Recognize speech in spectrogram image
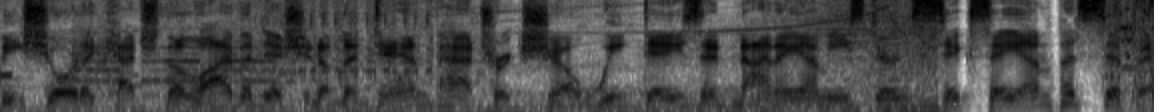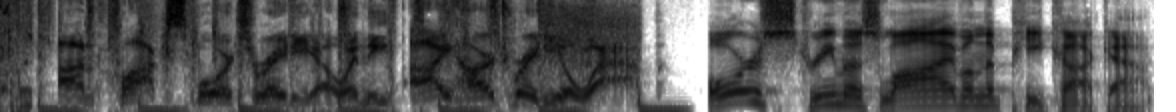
Be sure to catch the live edition of the Dan Patrick Show weekdays at 9 a.m. Eastern, 6 a.m. Pacific on Fox Sports Radio and the iHeartRadio app. Or stream us live on the Peacock app.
